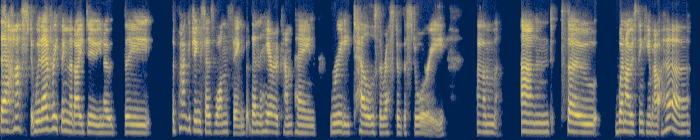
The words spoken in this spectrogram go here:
there has to with everything that i do you know the the packaging says one thing but then the hero campaign really tells the rest of the story um, and so when I was thinking about her,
